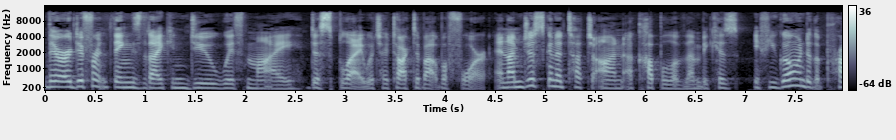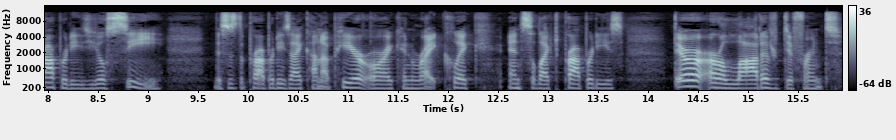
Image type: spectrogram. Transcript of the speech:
there are different things that I can do with my display, which I talked about before. And I'm just going to touch on a couple of them because if you go into the properties, you'll see this is the properties icon up here, or I can right click and select properties there are a lot of different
